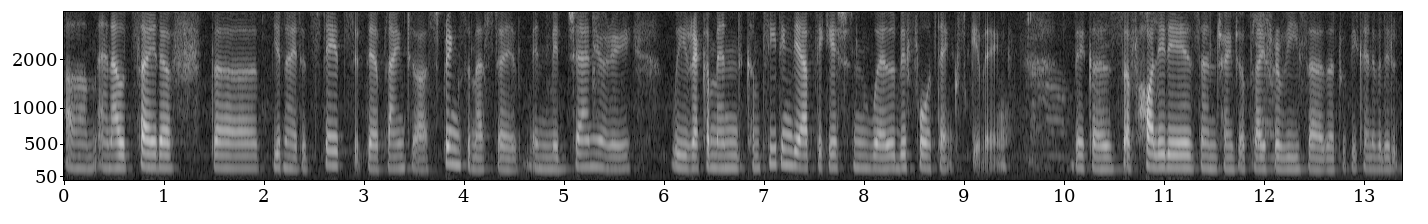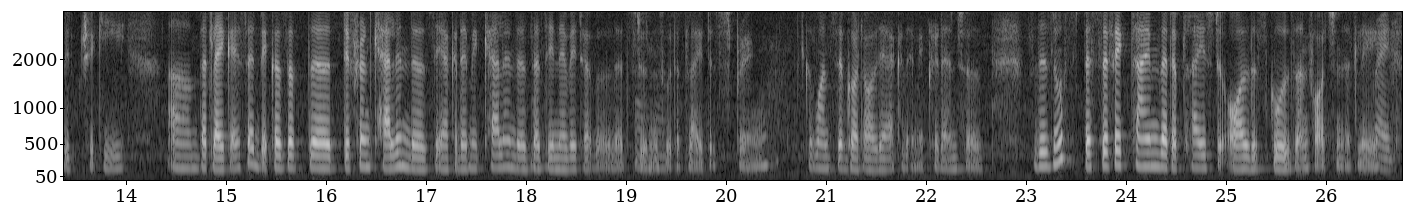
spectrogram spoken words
Um, and outside of the United States, if they're applying to our spring semester in mid-January, we recommend completing the application well before Thanksgiving. Uh-huh. Because of holidays and trying to apply for a visa, that would be kind of a little bit tricky. Um, but like I said, because of the different calendars, the academic calendars, that's mm-hmm. inevitable that students mm-hmm. would apply to spring once they've got all their academic credentials. So there's no specific time that applies to all the schools, unfortunately. Right.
